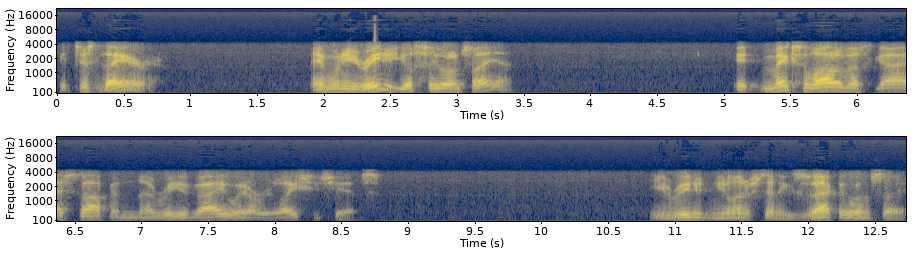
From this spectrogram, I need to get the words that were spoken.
It's just there. And when you read it, you'll see what I'm saying. It makes a lot of us guys stop and uh, reevaluate our relationships. You read it and you'll understand exactly what I'm saying.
